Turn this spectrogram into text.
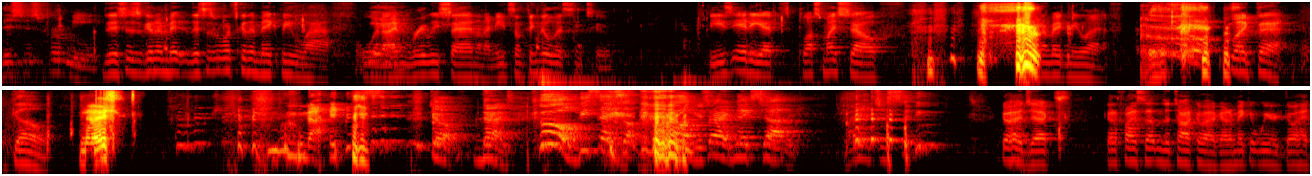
this is for me. This is gonna make. This is what's gonna make me laugh when Yeah. I'm really sad and I need something to listen to. These idiots plus myself are gonna make me laugh like that. Go. Nice. nice. Go. Nice. Cool. He said something. Fuckers. All right, next topic. I didn't just. Go ahead, Jack. Gotta find something to talk about. Gotta make it weird. Go ahead.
